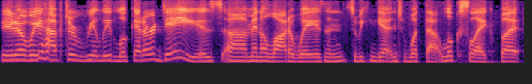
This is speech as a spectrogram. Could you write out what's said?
you know we have to really look at our days um, in a lot of ways and so we can get into what that looks like. But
